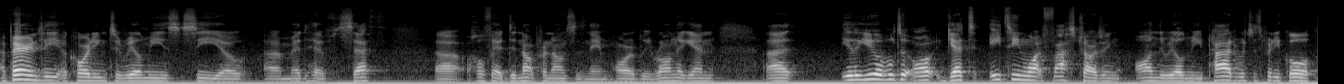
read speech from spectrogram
apparently, according to Realme's CEO uh, Madhav Sheth, uh, hopefully I did not pronounce his name horribly wrong again. Uh, you're able to uh, get 18 watt fast charging on the Realme Pad, which is pretty cool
